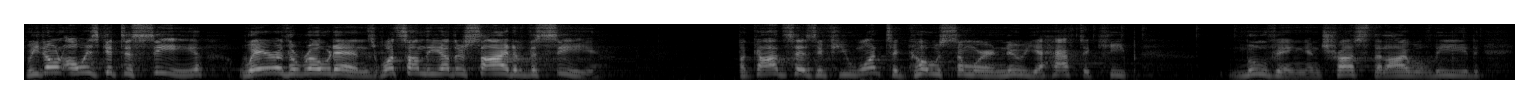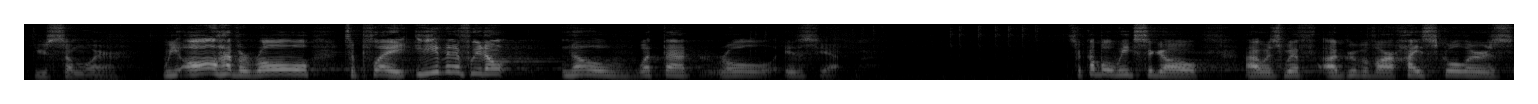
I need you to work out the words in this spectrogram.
We don't always get to see where the road ends, what's on the other side of the sea. But God says if you want to go somewhere new, you have to keep moving and trust that I will lead you somewhere. We all have a role to play, even if we don't know what that role is yet. So, a couple of weeks ago, I was with a group of our high schoolers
